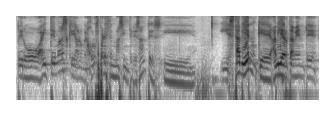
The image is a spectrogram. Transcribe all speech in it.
pero hay temas que a lo mejor os parecen más interesantes y, y está bien que abiertamente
